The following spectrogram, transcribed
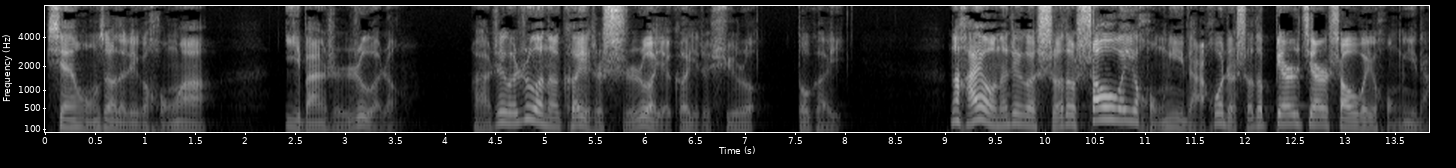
鲜红色的这个红啊。一般是热症，啊，这个热呢可以是实热，也可以是虚热，都可以。那还有呢，这个舌头稍微红一点，或者舌头边尖稍微红一点，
